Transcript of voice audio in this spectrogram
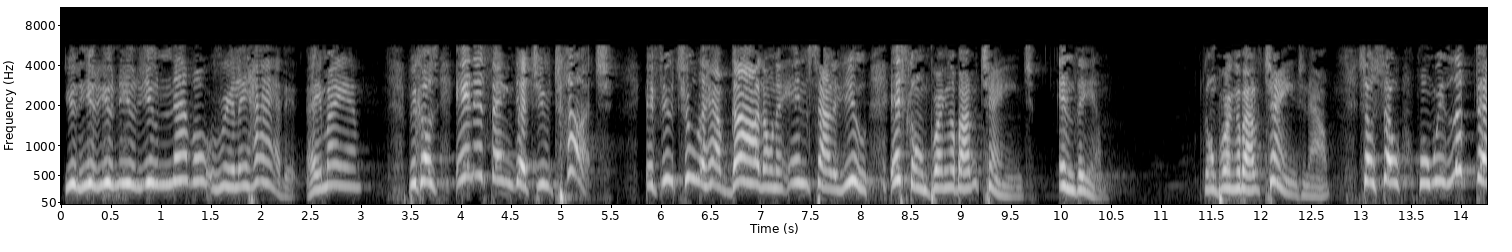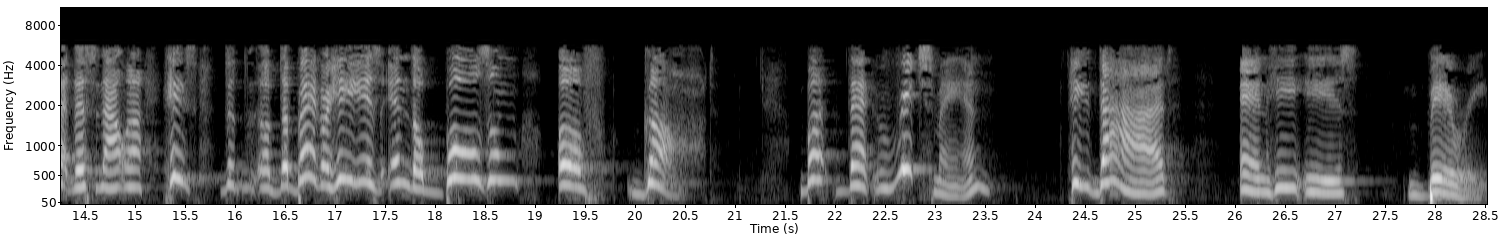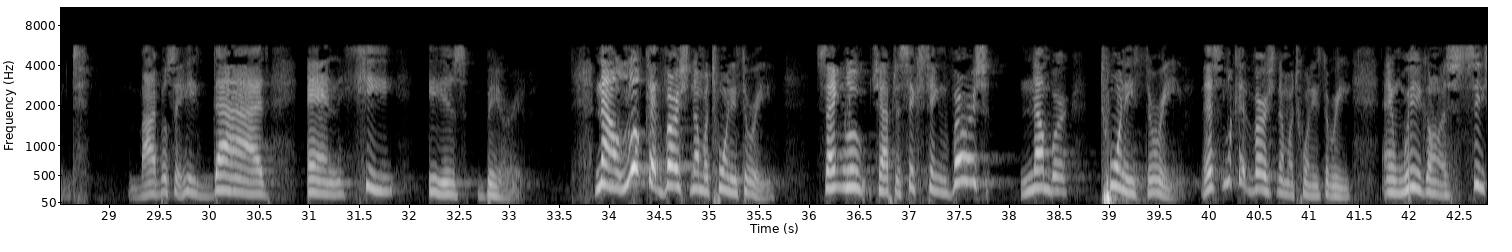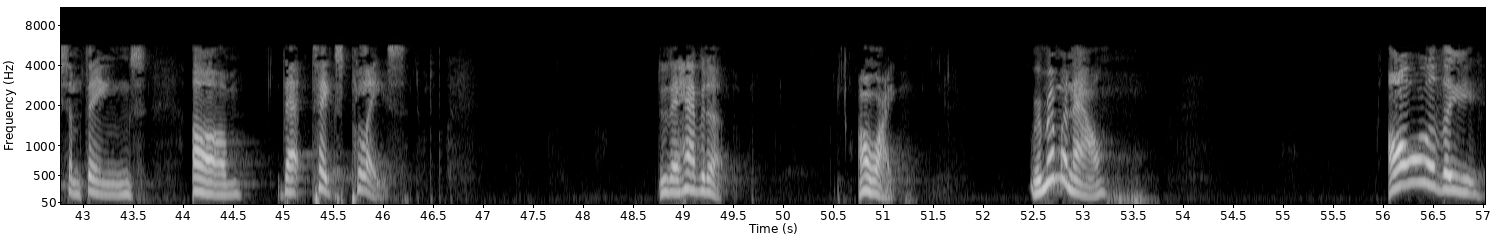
You, you, you, you, you never really had it. Amen. Because anything that you touch, if you truly have God on the inside of you, it's going to bring about a change in them. It's going to bring about a change now. So, so when we looked at this now, uh, he's the uh, the beggar. He is in the bosom of God. But that rich man, he died and he is buried. The Bible says he died and he is buried. Now look at verse number 23. St. Luke chapter 16, verse number 23. Let's look at verse number 23 and we're going to see some things um, that takes place. Do they have it up? All right. Remember now, all of the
